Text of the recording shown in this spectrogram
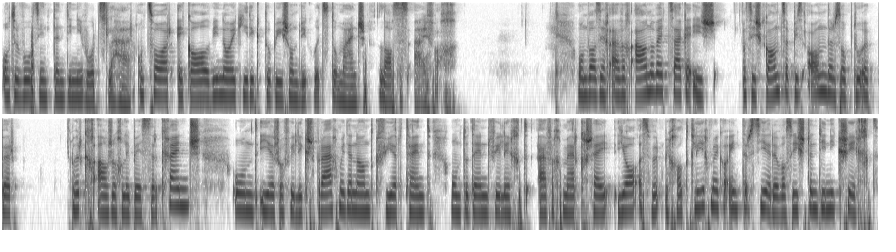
oder wo sind denn deine Wurzeln her? Und zwar egal, wie neugierig du bist und wie gut du meinst, lass es einfach. Und was ich einfach auch noch sagen will, ist, es ist ganz etwas anderes, ob du jemanden wirklich auch schon ein bisschen besser kennst und ihr schon viele Gespräche miteinander geführt habt und du dann vielleicht einfach merkst, hey, ja, es würde mich halt gleich mega interessieren, was ist denn deine Geschichte?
